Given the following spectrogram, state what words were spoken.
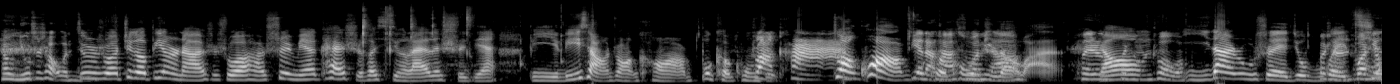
还有牛吃草问题，就是说这个病呢，是说哈，睡眠开始和醒来的时间比理想状况不可控制状况状况不可控制的晚，然后一旦入睡就不会轻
